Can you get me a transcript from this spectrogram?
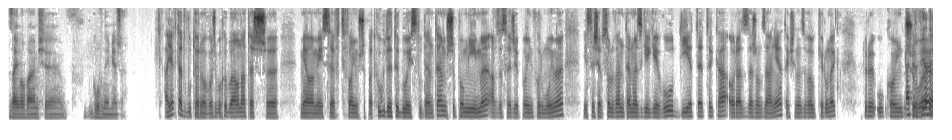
zajmowałem się w głównej mierze. A jak ta dwutorowość, bo chyba ona też e, miała miejsce w Twoim przypadku, gdy Ty byłeś studentem, przypomnijmy, a w zasadzie poinformujmy, jesteś absolwentem SGGW, dietetyka oraz zarządzanie, tak się nazywał kierunek który ukończyłeś. Najpierw jeden,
